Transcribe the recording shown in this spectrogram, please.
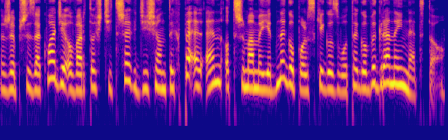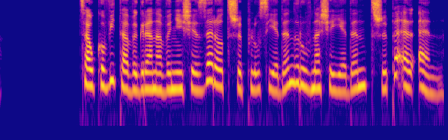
że przy zakładzie o wartości 3 dziesiątych PLN otrzymamy jednego polskiego złotego wygranej netto. Całkowita wygrana wyniesie 0,3 plus 1 równa się 1,3 PLN.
